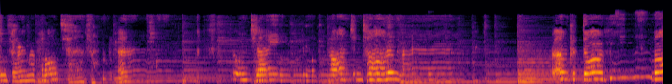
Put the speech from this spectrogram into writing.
ฉันผ่านมาพบเธอฝันอ้างดวงใจเป็นเรื่องเป็นร้อนจนทรมานเราก็โดนแม่มอ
